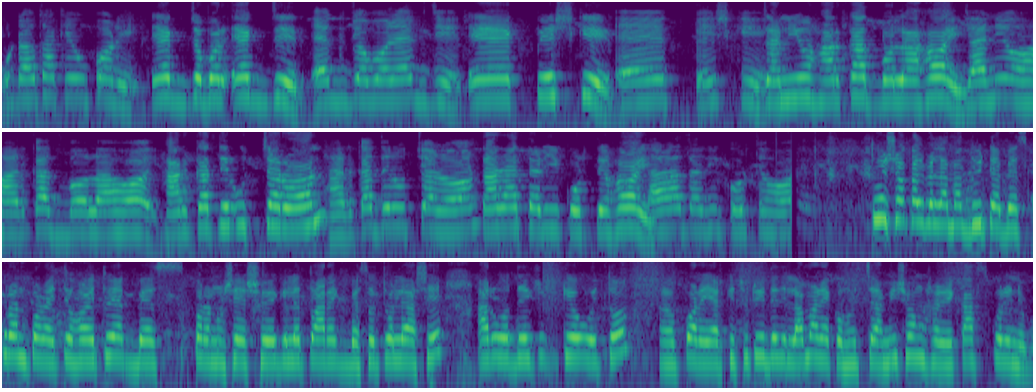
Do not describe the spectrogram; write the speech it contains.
ওটাও থাকে উপরে। এক জবর এক জের। এক জবর এক জের। এক পেশকে। এক পেশকে। জানিও হারকাত বলা হয়। জানিও হারকাত বলা হয়। হারকাতের উচ্চারণ। হারকাতের উচ্চারণ। তাড়াতাড়ি করতে হয়। তাড়াতাড়ি করতে হয়। তো সকালবেলা আমার দুইটা ব্যাচ কোরআন পড়াইতে হয় তো এক ব্যাচ পড়ানো শেষ হয়ে গেলে তো আরেক ব্যাচও চলে আসে। আর ওদেরকে ওই তো পরে আর কি ছুটি দিয়ে দিলাম। আর এখন হচ্ছে আমি সংসারে কাজ করে নেব।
